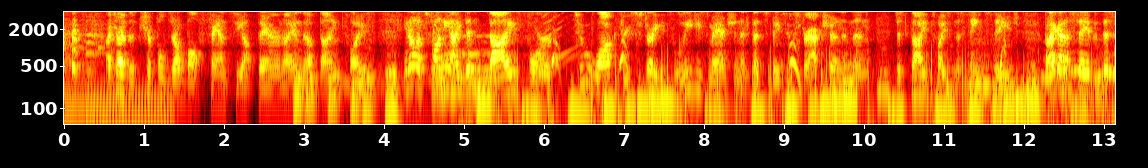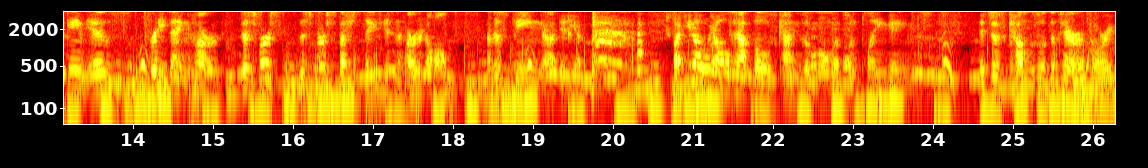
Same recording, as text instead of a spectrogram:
I tried to triple jump all fancy up there, and I ended up dying twice. You know, it's funny, I didn't die for two walkthroughs straight. Luigi's Mansion and Dead Space Extraction, and then just died twice in the same stage. But I gotta say that this game is pretty dang hard. This first this first special stage isn't hard at all. I'm just being uh, idiot. but you know, we all have those kinds of moments when playing games. It just comes with the territory.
